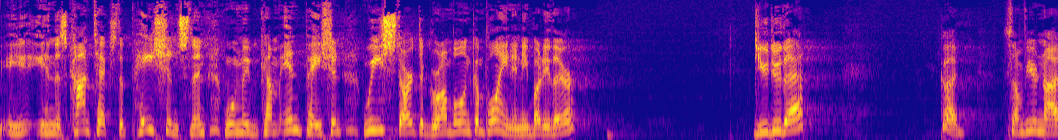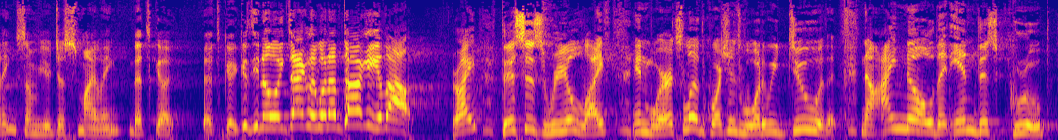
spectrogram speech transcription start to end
In this context of patience, then, when we become impatient, we start to grumble and complain. Anybody there? Do you do that? Good. Some of you are nodding, some of you are just smiling. That's good. That's good because you know exactly what I'm talking about. Right? This is real life and where it's lived. The question is, what do we do with it? Now, I know that in this group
